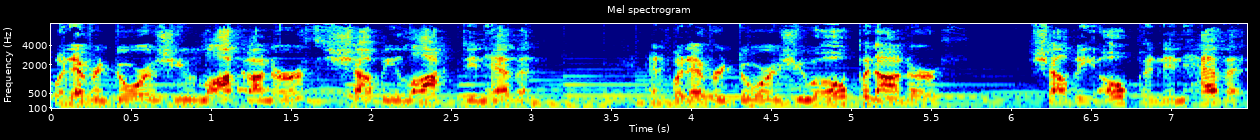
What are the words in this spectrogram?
Whatever doors you lock on earth shall be locked in heaven, and whatever doors you open on earth shall be open in heaven.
